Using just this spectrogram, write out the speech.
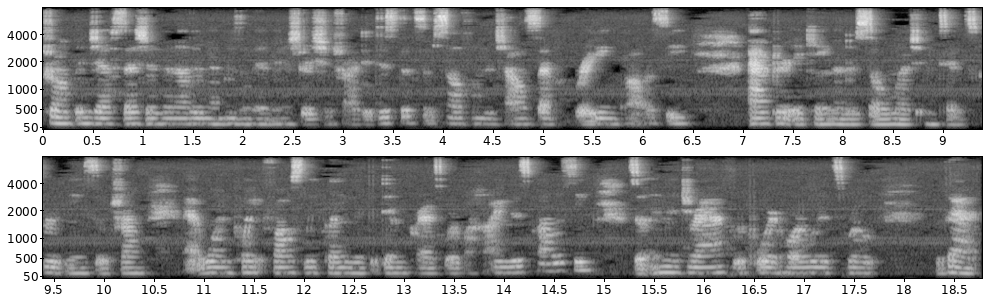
Trump and Jeff Sessions and other members of the administration tried to distance themselves from the child separating policy after it came under so much intense scrutiny. So Trump at one point falsely claimed that the Democrats were behind this policy. So in the draft report, Horowitz wrote that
